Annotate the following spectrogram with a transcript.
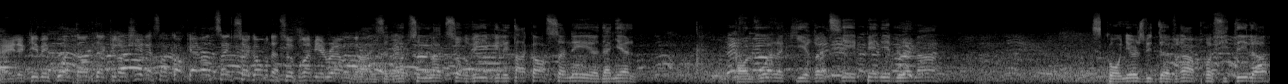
Hey, le Québécois tente d'accrocher. Il reste encore 45 secondes à ce premier round. Ouais, il se doit absolument de survivre. Il est encore sonné, euh, Daniel. On le voit là qui retient péniblement. Sconiers lui devrait en profiter là.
